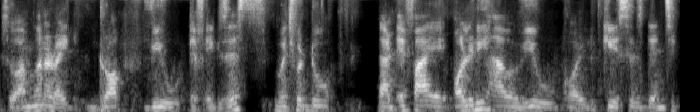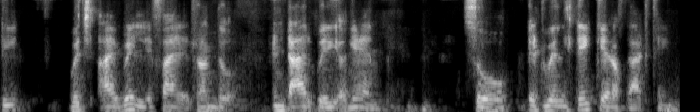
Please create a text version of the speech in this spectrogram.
So, I'm going to write drop view if exists, which would do that if I already have a view called cases density, which I will if I run the entire query again so it will take care of that thing.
